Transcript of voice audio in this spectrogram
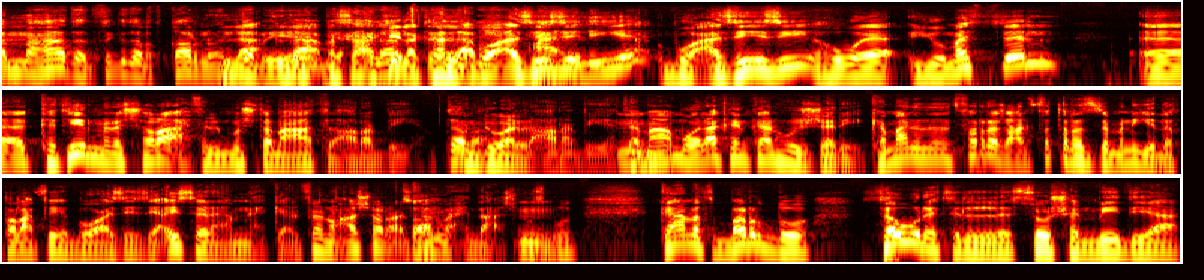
أما هذا تقدر تقارنه أنت لا لا بس أحكي لك هلا. أبو عزيزي عائلية. أبو عزيزي هو يمثل آه، كثير من الشرائح في المجتمعات العربية تمام. والدول العربية تمام؟ ولكن كان هو الجريء. كمان بدنا نتفرج على الفترة الزمنية اللي طلع فيها بوعزيزي أي سنة عم نحكي 2010 2011 مزبوط كانت برضه ثورة السوشيال ميديا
